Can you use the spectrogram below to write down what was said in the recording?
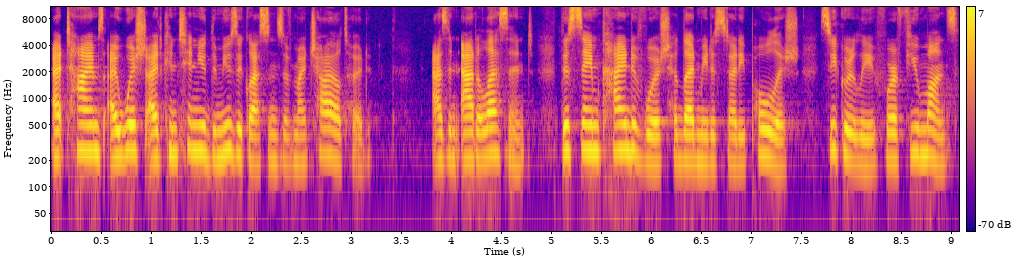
At times, I wished I'd continued the music lessons of my childhood. As an adolescent, this same kind of wish had led me to study Polish, secretly, for a few months,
